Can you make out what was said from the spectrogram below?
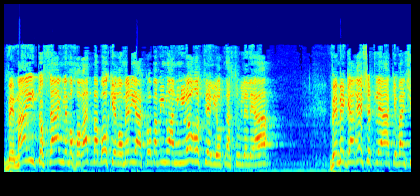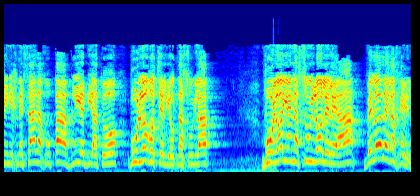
ומה היית עושה אם למחרת בבוקר אומר יעקב אבינו, אני לא רוצה להיות נשוי ללאה, ומגרש את לאה כיוון שהיא נכנסה לחופה בלי ידיעתו והוא לא רוצה להיות נשוי לה והוא לא יהיה נשוי לא ללאה ולא לרחל.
